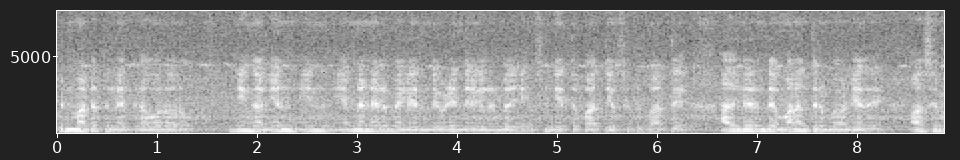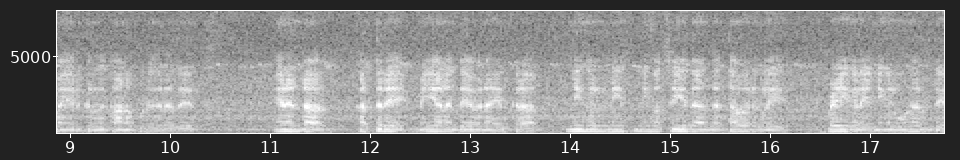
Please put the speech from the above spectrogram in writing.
பின்மாற்றத்தில் இருக்கிற ஒருவரும் நீங்கள் என் என் என்ன நிலைமையிலிருந்து விழுந்தீர்கள் என்பதை நீங்கள் சிந்தித்து பார்த்து யோசித்து பார்த்து அதிலிருந்து மனம் திரும்ப வேண்டியது அவசியமாக இருக்கிறது காணப்படுகிறது. ஏனென்றால் கர்த்தரே மெய்யான தேவனாய் இருக்கிறார். நீங்கள் நீ நீங்கள் செய்த அந்த தவறுகளை பிழைகளை நீங்கள் உணர்ந்து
